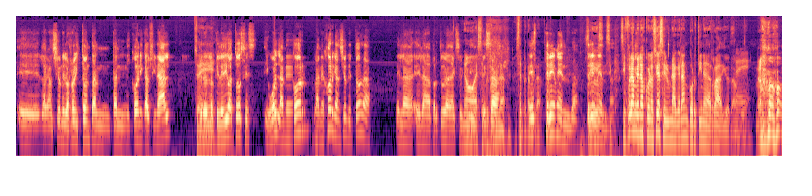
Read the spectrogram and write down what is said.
eh, la canción de los Rolling Stones tan, tan icónica al final. Pero lo que le digo a todos es, igual la mejor, la mejor canción de todas es la, la apertura de Axel No, es espectacular, es tremenda, tremenda. si fuera menos conocida sería una gran cortina de radio también. No,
